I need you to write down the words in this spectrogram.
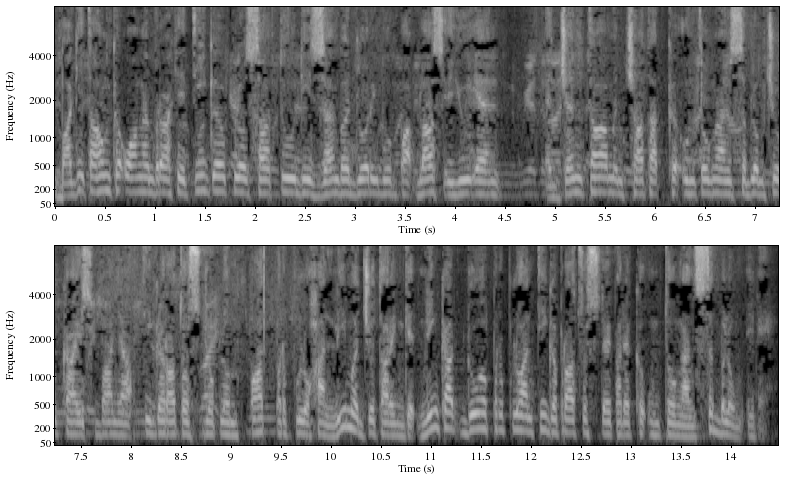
Bagi tahun keuangan berakhir 31 Disember 2014, UN Agenta mencatat keuntungan sebelum cukai sebanyak 324.5 juta ringgit, meningkat 2.3% daripada keuntungan sebelum ini.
